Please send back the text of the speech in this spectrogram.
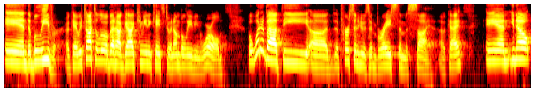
and the believer. Okay, we talked a little about how God communicates to an unbelieving world. But what about the, uh, the person who's embraced the Messiah? Okay, and you know,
